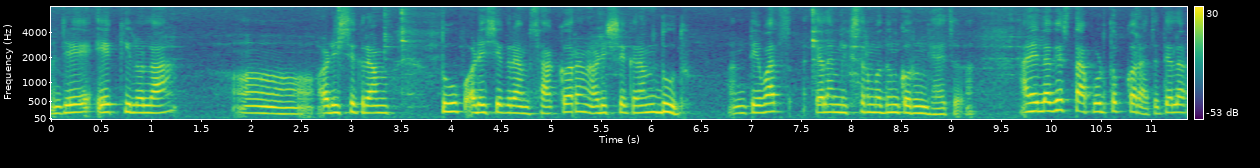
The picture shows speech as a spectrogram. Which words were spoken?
म्हणजे एक किलोला अडीचशे ग्राम तूप अडीचशे ग्राम साखर आणि अडीचशे ग्राम दूध आणि तेव्हाच त्याला मिक्सरमधून करून घ्यायचं. आणि लगेच ताबडतोब करायचं. त्याला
